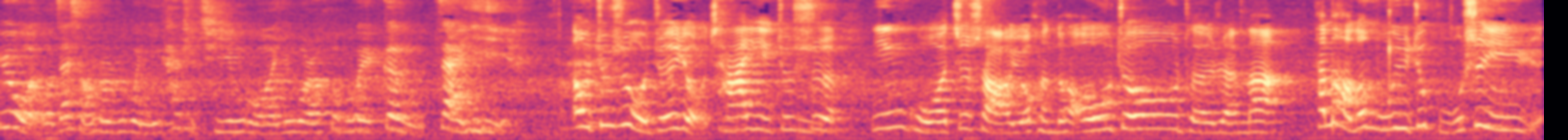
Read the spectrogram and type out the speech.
因为我我在想说，如果你一开始去英国，英国人会不会更在意？哦，就是我觉得有差异，就是英国至少有很多欧洲的人嘛，他们好多母语就不是英语，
